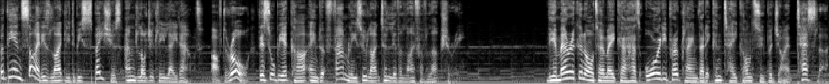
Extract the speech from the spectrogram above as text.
but the inside is likely to be spacious and logically laid out. After all, this will be a car aimed at families who like to live a life of luxury. The American automaker has already proclaimed that it can take on supergiant Tesla,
